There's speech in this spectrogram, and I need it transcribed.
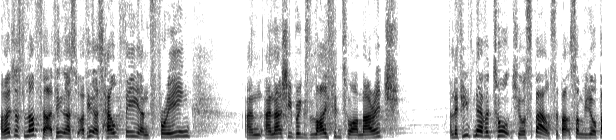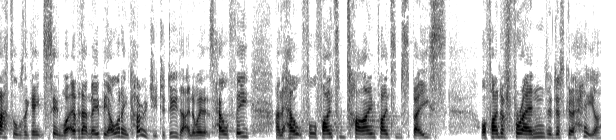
And I just love that. I think that's, I think that's healthy and freeing and, and actually brings life into our marriage. And if you've never talked to your spouse about some of your battles against sin, whatever that may be, I want to encourage you to do that in a way that's healthy and helpful. Find some time, find some space, or find a friend and just go, hey, I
